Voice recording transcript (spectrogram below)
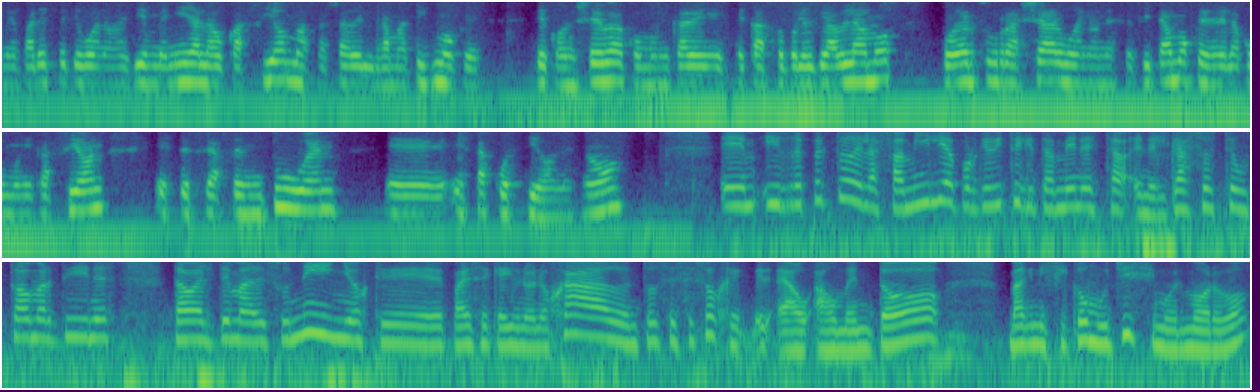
me parece que, bueno, es bienvenida la ocasión, más allá del dramatismo que, que conlleva comunicar este caso por el que hablamos, poder subrayar, bueno, necesitamos que desde la comunicación este, se acentúen eh, estas cuestiones, ¿no? Eh, y respecto de la familia, porque viste que también está, en el caso de este Gustavo Martínez, estaba el tema de sus niños, que parece que hay uno enojado, entonces eso aumentó, magnificó muchísimo el morbo.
